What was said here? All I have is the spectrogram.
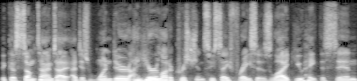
because sometimes I, I, just wonder. I hear a lot of Christians who say phrases like, you hate the sin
